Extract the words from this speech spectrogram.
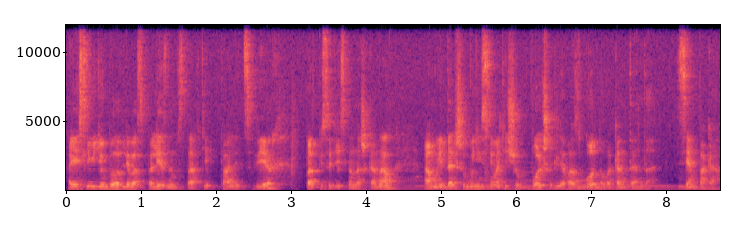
А если видео было для вас полезным, ставьте палец вверх, подписывайтесь на наш канал, а мы и дальше будем снимать еще больше для вас годного контента. Всем пока!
